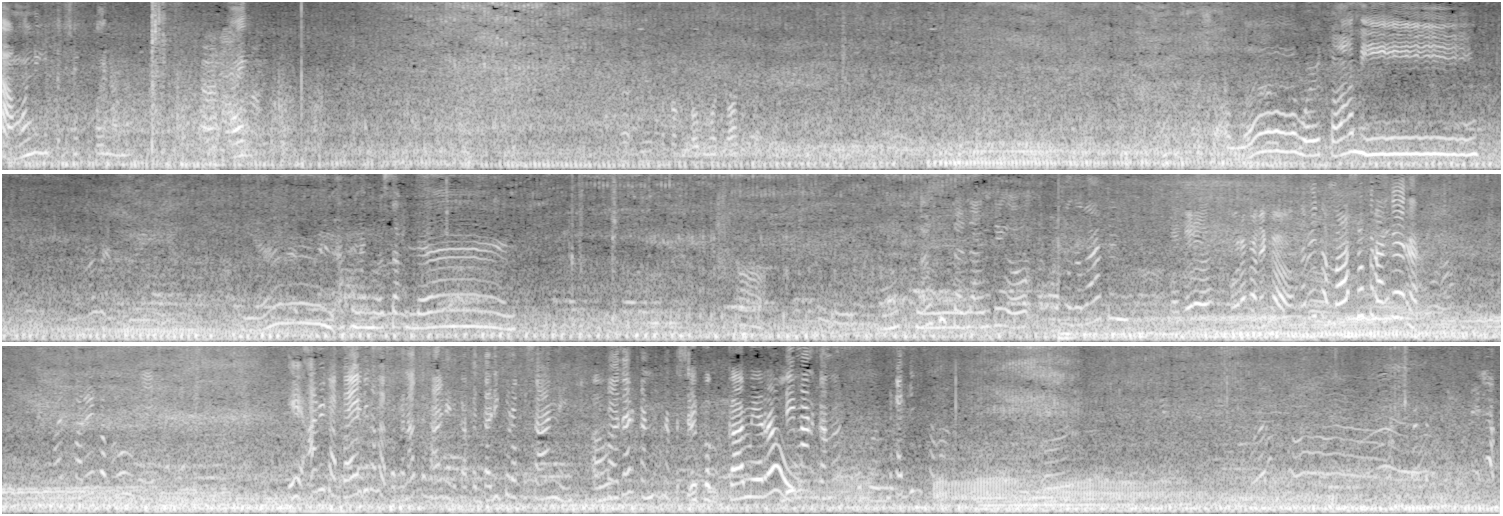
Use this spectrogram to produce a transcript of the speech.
namun nih kita sih ko na. Ay, Masya Allah, we're coming. Yan, ahlan wa sahlan. Okay. Ang sisa landing, oh. Pagabatan. Orang kan eka. Tapi tak masuk ranggera. Ay, Eh, ami ka tayo di ka pa kanata hali ka tadi kura kusani. Oh. Padar kan na Di pasir. pag camera, oh. Di man ka man. Nakadin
